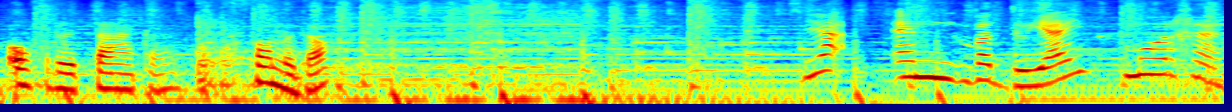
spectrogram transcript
over de taken van de dag. Ja, en wat doe jij morgen?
